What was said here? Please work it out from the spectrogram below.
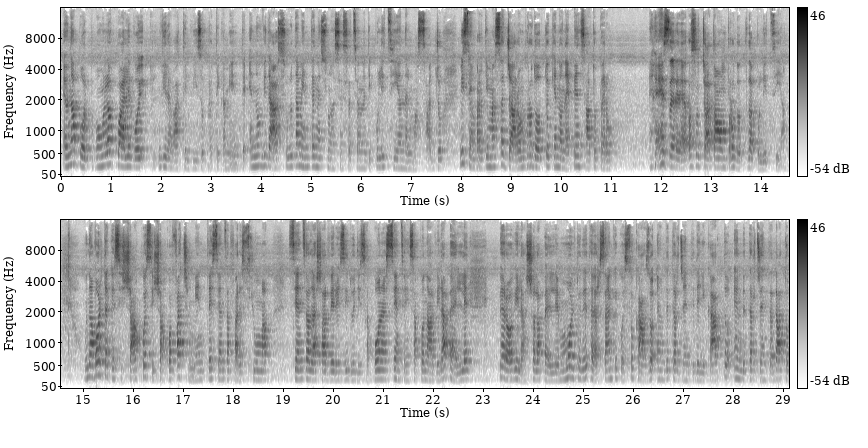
è una polpa con la quale voi vi lavate il viso praticamente e non vi dà assolutamente nessuna sensazione di pulizia nel massaggio. Vi sembra di massaggiare un prodotto che non è pensato per essere associato a un prodotto da pulizia. Una volta che si sciacqua si sciacqua facilmente senza fare schiuma senza lasciarvi residui di sapone senza insaponarvi la pelle però vi lascia la pelle molto detersa anche in questo caso è un detergente delicato è un detergente adatto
